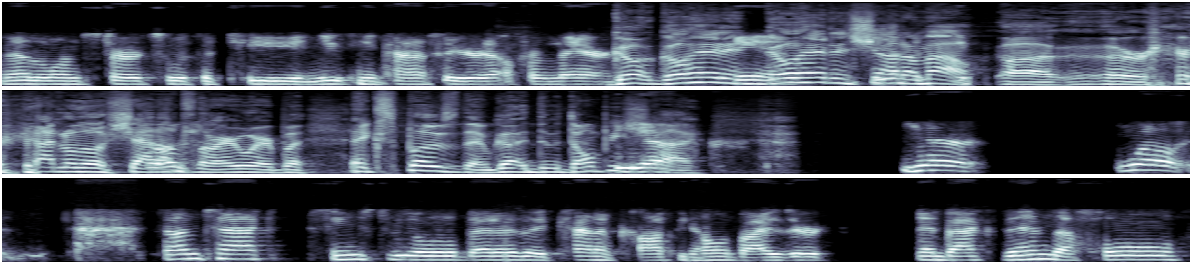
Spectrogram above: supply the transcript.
another one starts with a T, and you can kind of figure it out from there. Go go ahead and, and go ahead and shout them out, uh, or I don't know if shout out's the right word, but expose them. Go, don't be yeah. shy. Yeah. Well, Thumbtack seems to be a little better. They kind of copied HomeAdvisor. And back then, the whole,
